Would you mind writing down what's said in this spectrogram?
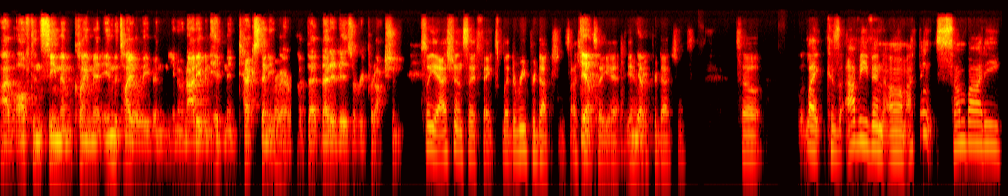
I've often seen them claim it in the title, even you know, not even hidden in text anywhere, right. but that that it is a reproduction. So yeah, I shouldn't say fakes, but the reproductions. I should Yep. say yeah, yeah, Yep. reproductions. So like because I've even um I think somebody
